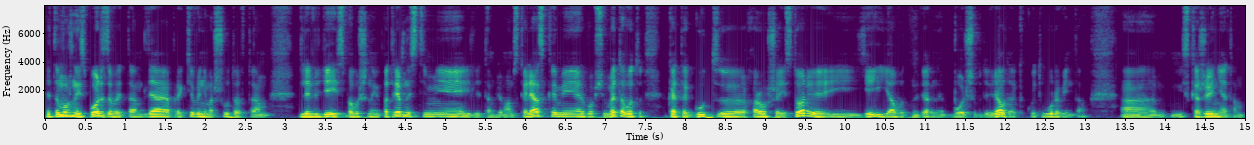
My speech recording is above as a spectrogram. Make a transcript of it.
это можно использовать там для проектирования маршрутов, там, для людей с повышенными потребностями или там для мам с колясками. В общем, это вот какая-то good, э, хорошая история, и ей я вот, наверное, больше бы доверял, да, какой-то уровень там а, искажения там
